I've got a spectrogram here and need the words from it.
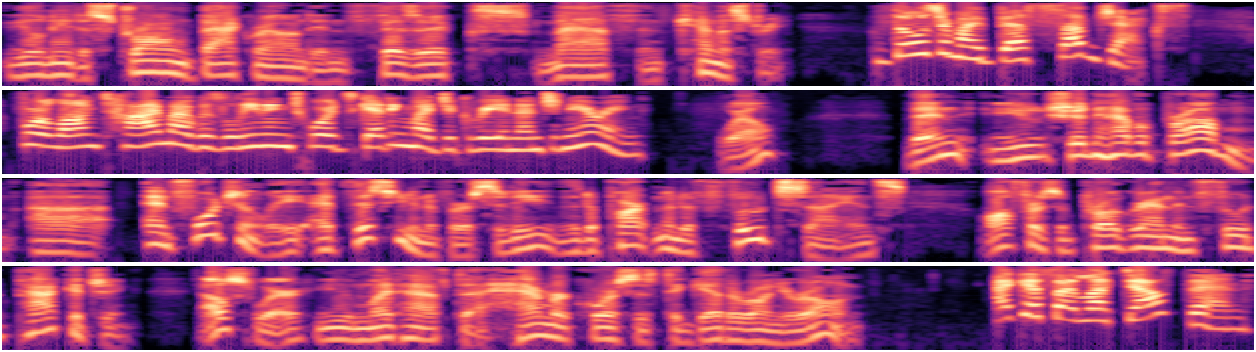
you'll need a strong background in physics, math, and chemistry. Those are my best subjects. For a long time, I was leaning towards getting my degree in engineering. Well, then you shouldn't have a problem. Uh, and fortunately, at this university, the Department of Food Science offers a program in food packaging. Elsewhere, you might have to hammer courses together on your own. I guess I lucked out then.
